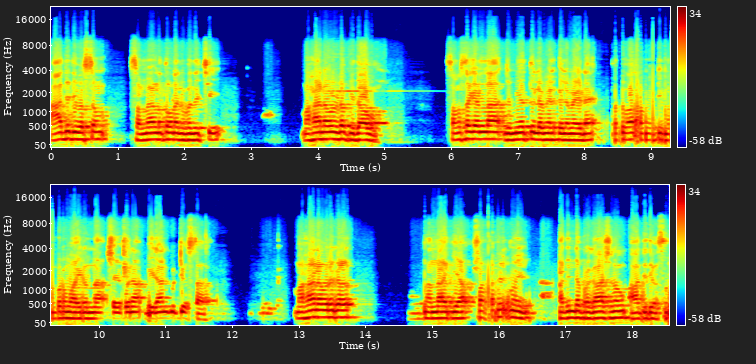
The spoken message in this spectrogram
ആദ്യ ദിവസം സമ്മേളനത്തോടനുബന്ധിച്ച് മഹാനവരുടെ പിതാവും സമസ്ത കേരള ജമിയത്തുൽ ഇലമയുടെ ഫത്വ കമ്മിറ്റി മെമ്പറുമായിരുന്ന ഷെയ്ഖുന ബീരാൻകുട്ടി ഉസ്താദ് മഹാനവറുകൾ നന്നാക്കിയ ഫിൽമയിൽ അതിന്റെ പ്രകാശനവും ആദ്യ ദിവസം.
